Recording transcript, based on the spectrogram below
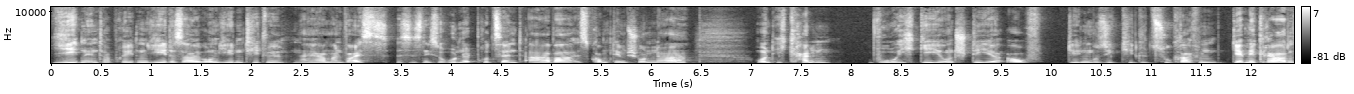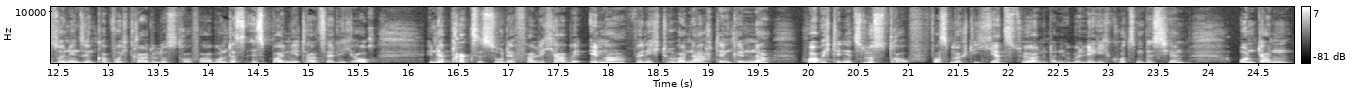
jeden Interpreten, jedes Album, jeden Titel. Naja, man weiß, es ist nicht so 100%, aber es kommt dem schon nah. Und ich kann, wo ich gehe und stehe, auf den Musiktitel zugreifen, der mir gerade so in den Sinn kommt, wo ich gerade Lust drauf habe. Und das ist bei mir tatsächlich auch in der Praxis so der Fall. Ich habe immer, wenn ich drüber nachdenke, na, wo habe ich denn jetzt Lust drauf? Was möchte ich jetzt hören? Dann überlege ich kurz ein bisschen und dann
